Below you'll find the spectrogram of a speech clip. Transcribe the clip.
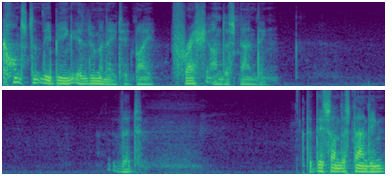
constantly being illuminated by fresh understanding. That, that this understanding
